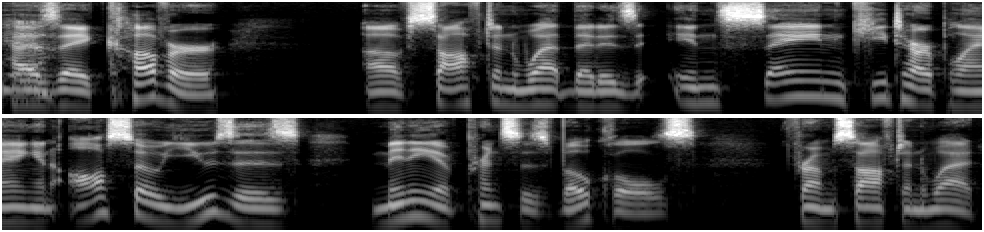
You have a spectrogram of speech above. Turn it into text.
has a cover of Soft and Wet that is insane guitar playing and also uses many of Prince's vocals from Soft and Wet,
